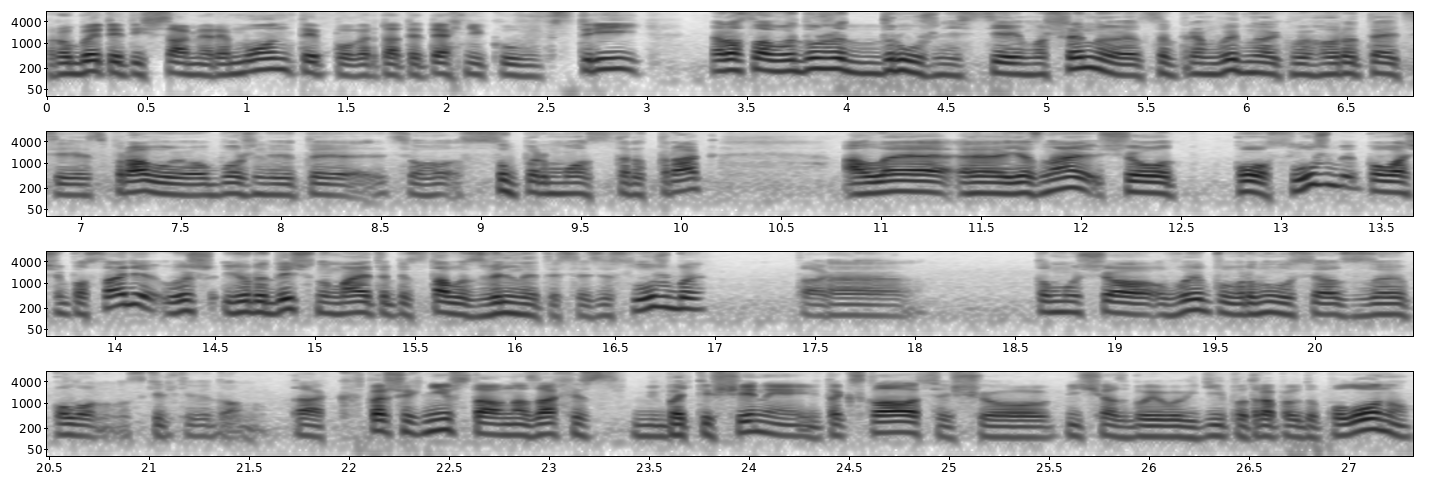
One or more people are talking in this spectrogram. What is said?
робити ті ж самі ремонти, повертати техніку в стрій. Ярослав, ви дуже дружні з цією машиною. Це прям видно, як ви горите цією справою, обожнюєте цього супермонстр трак. Але е, я знаю, що от по службі, по вашій посаді, ви ж юридично маєте підставу звільнитися зі служби, Так. е, тому що ви повернулися з полону, наскільки відомо. Так, з перших днів став на захист батьківщини, і так склалося, що під час бойових дій потрапив до полону.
